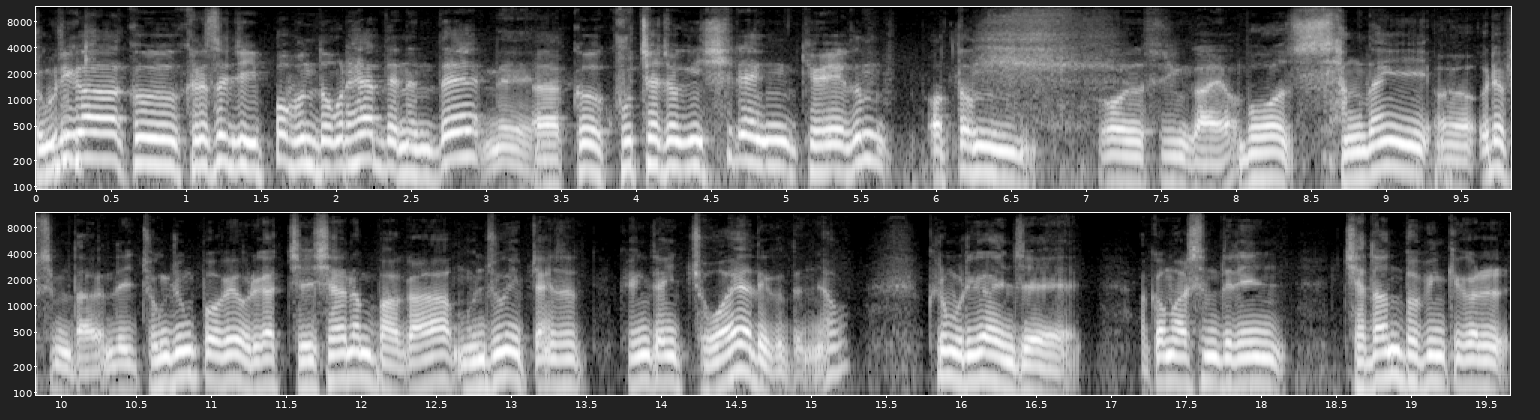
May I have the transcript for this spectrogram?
예. 우리가 그 그래서 이제 입법 운동을 해야 되는데 네. 어, 그 구체적인 실행 계획은 어떤 것인가요? 뭐 상당히 어, 어렵습니다. 근데 종중법에 우리가 제시하는 바가 문중의 입장에서 굉장히 좋아야 되거든요. 그럼 우리가 이제 아까 말씀드린 재단 법인격을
